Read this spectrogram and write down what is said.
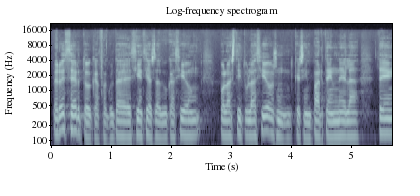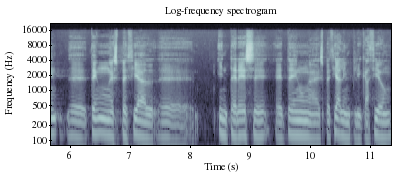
Pero é certo que a Facultade de Ciencias da Educación, polas titulacións que se imparten nela, ten, eh, ten un especial eh, interese e ten unha especial implicación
